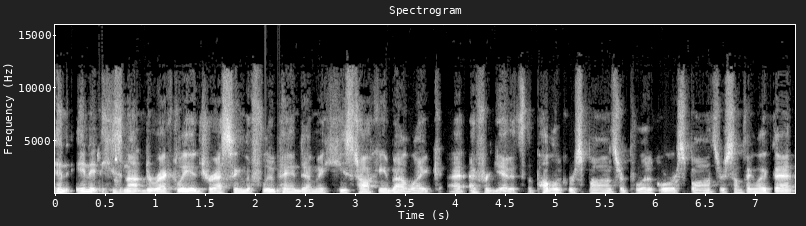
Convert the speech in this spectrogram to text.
And in it he's not directly addressing the flu pandemic. He's talking about like I, I, forget it's the public response or political response or something like that.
